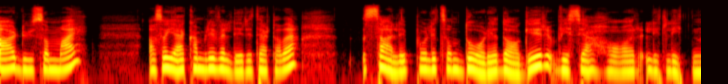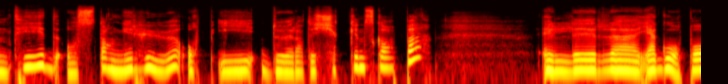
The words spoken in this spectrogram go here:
er du som meg. Altså, jeg kan bli veldig irritert av det. Særlig på litt sånn dårlige dager, hvis jeg har litt liten tid og stanger huet opp i døra til kjøkkenskapet. Eller eh, jeg går på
